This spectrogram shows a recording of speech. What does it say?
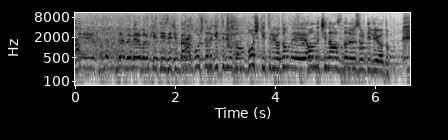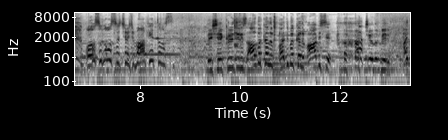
Ee, merhaba Rukiye teyzeciğim. Ben de boşları getiriyordum, boş getiriyordum. Ee, onun için Nazlı'dan özür diliyordum. Olsun olsun çocuğum afiyet olsun. Teşekkür ederiz. Al bakalım, hadi bakalım abisi. Canım benim. Hadi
